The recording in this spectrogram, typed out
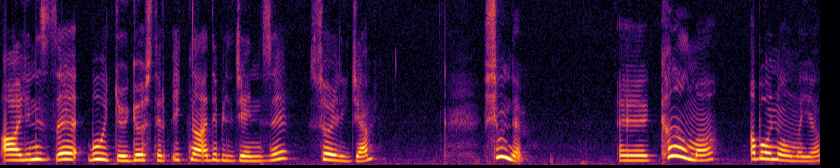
ailenize bu videoyu gösterip ikna edebileceğinizi söyleyeceğim. Şimdi ee, kanalıma abone olmayı,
